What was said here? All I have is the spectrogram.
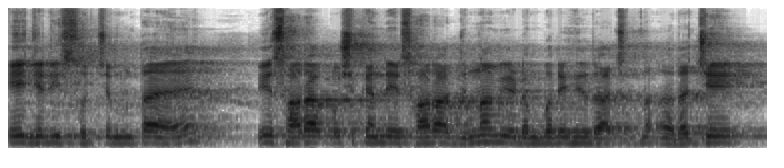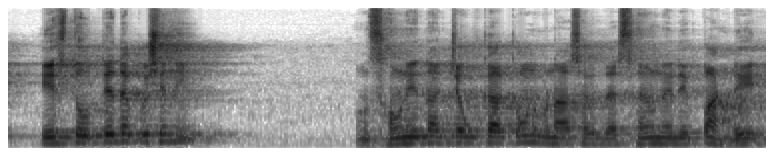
ਇਹ ਜਿਹੜੀ ਸੁੱਚਮਤਾ ਹੈ, ਇਹ ਸਾਰਾ ਕੁਝ ਕਹਿੰਦੇ ਸਾਰਾ ਜਿੰਨਾ ਵੀ ਅਡੰਬਰ ਇਹ ਰਚ ਰਚੇ, ਇਸ ਤੋਂ ਉੱਤੇ ਤਾਂ ਕੁਝ ਨਹੀਂ। ਹੁਣ ਸੋਨੇ ਦਾ ਚੌਂਕਾ ਕੌਣ ਬਣਾ ਸਕਦਾ? ਹੈ? ਸੋਨੇ ਦੇ ਭਾਂਡੇ।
